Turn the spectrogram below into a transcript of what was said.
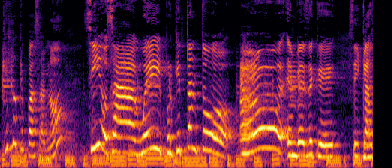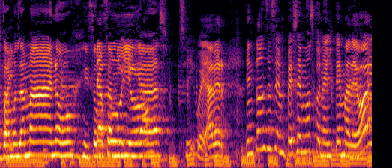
¿Qué es lo que pasa, no? Sí, o sea, güey, ¿por qué tanto ah, en vez de que Sí, nos damos la mano y somos amigas? Sí, güey. A ver, entonces empecemos con el tema de hoy.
